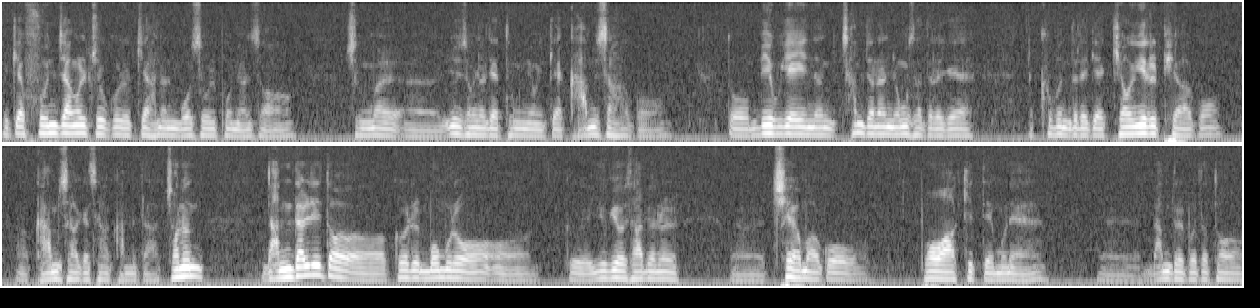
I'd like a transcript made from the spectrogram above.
이렇게 훈장을 주고 이렇게 하는 모습을 보면서 정말 어, 윤석열 대통령께 감사하고 또 미국에 있는 참전한 용사들에게 그분들에게 경의를 표하고 어, 감사하게 생각합니다. 저는 남달리 더 그거를 몸으로 어, 그6.25 사변을 어, 체험하고 보았기 때문에 에, 남들보다 더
